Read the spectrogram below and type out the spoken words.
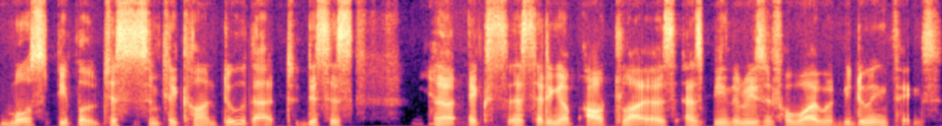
most people just simply can't do that. This is uh, ex- uh, setting up outliers as being the reason for why we'd be doing things.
